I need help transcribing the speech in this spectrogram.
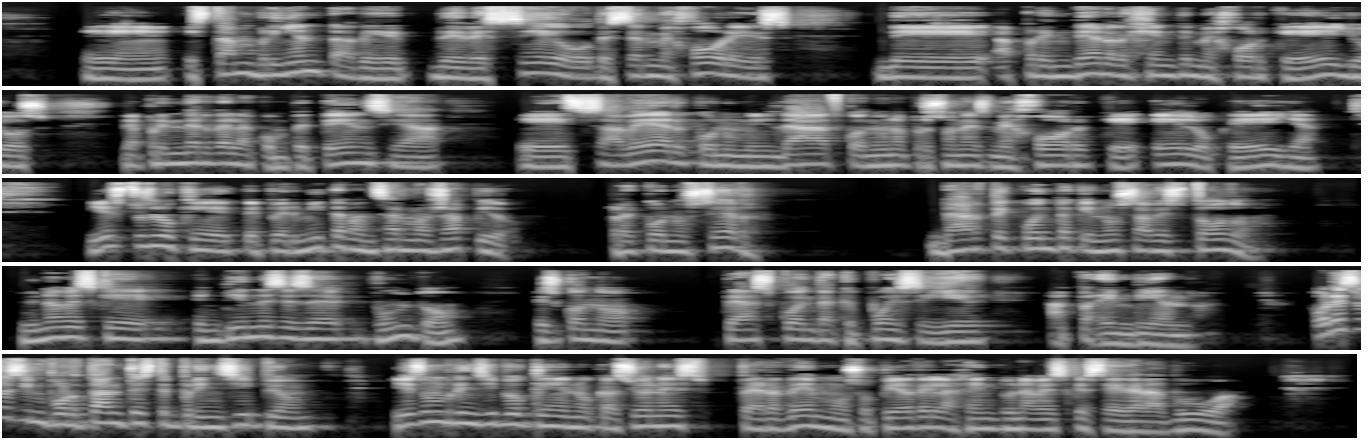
eh, está hambrienta de, deseo, de ser mejores, de aprender de gente mejor que ellos, de aprender de la competencia, eh, saber con humildad cuando una persona es mejor que él o que ella. Y esto es lo que te permite avanzar más rápido, reconocer, darte cuenta que no sabes todo. Y una vez que entiendes ese punto, es cuando te das cuenta que puedes seguir aprendiendo. Por eso es importante este principio y es un principio que en ocasiones perdemos o pierde la gente una vez que se gradúa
